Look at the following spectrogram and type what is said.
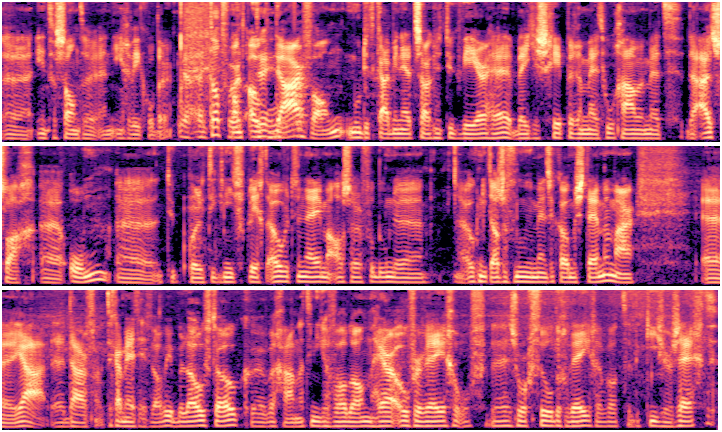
uh, interessanter en ingewikkelder. Ja, en dat Want ook daarvan moet het kabinet straks natuurlijk weer hè, een beetje schipperen met hoe gaan we met de uitslag uh, om. natuurlijk politiek niet verplicht over te nemen als er voldoende, ook niet als er voldoende mensen komen stemmen. Maar uh, ja, daar, het kabinet heeft wel weer beloofd ook. Uh, we gaan het in ieder geval dan heroverwegen of uh, zorgvuldig wegen wat de kiezer zegt.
